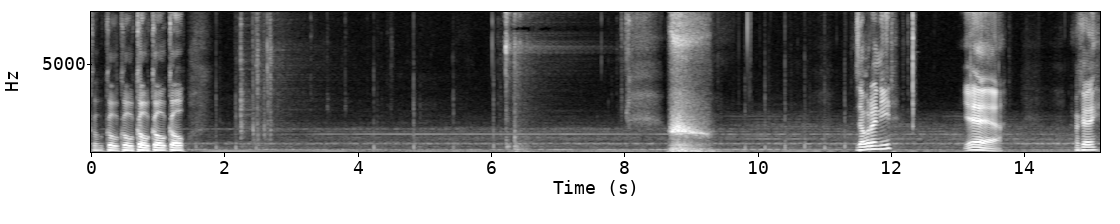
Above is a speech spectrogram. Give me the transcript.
Go, go, go, go, go, go. Is that what I need? Yeah. Okay.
